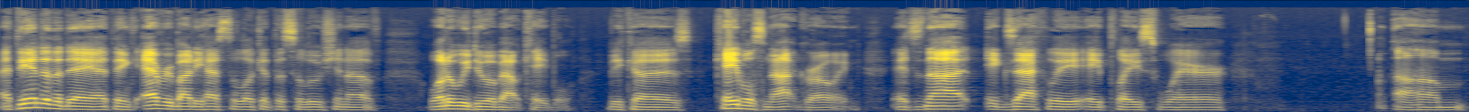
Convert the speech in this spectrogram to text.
at the end of the day, I think everybody has to look at the solution of what do we do about cable? Because cable's not growing. It's not exactly a place where um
